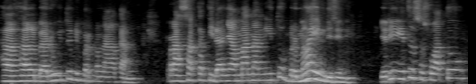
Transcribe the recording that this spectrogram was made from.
hal-hal baru itu diperkenalkan, rasa ketidaknyamanan itu bermain di sini. Jadi itu sesuatu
